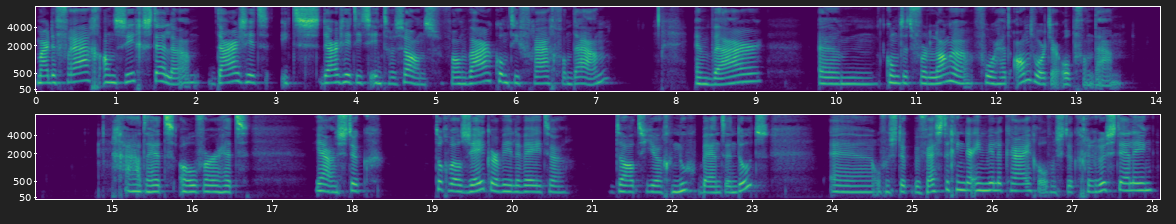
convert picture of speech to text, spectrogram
Maar de vraag aan zich stellen, daar zit iets, daar zit iets interessants. Van waar komt die vraag vandaan? En waar um, komt het verlangen voor het antwoord erop vandaan? Gaat het over het, ja, een stuk toch wel zeker willen weten dat je genoeg bent en doet? Uh, of een stuk bevestiging daarin willen krijgen, of een stuk geruststelling.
